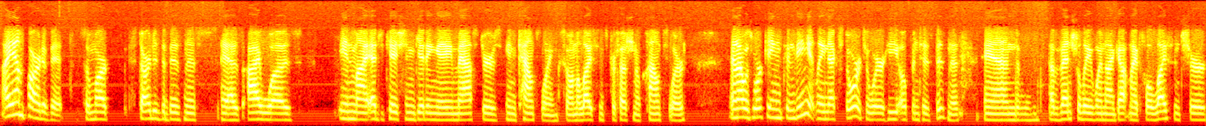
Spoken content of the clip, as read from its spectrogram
I am part of it. So Mark started the business as I was in my education getting a master's in counseling. So I'm a licensed professional counselor. And I was working conveniently next door to where he opened his business. And eventually, when I got my full licensure,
